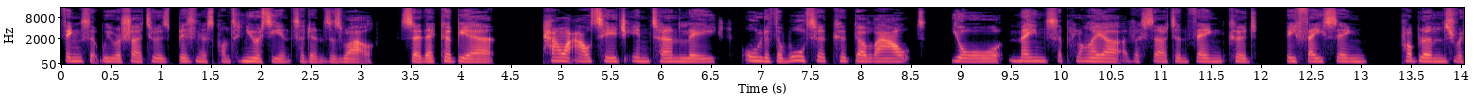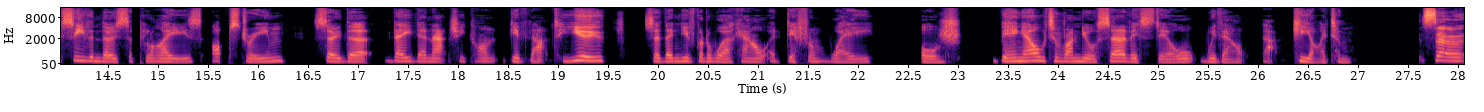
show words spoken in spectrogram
things that we refer to as business continuity incidents as well. So there could be a power outage internally, all of the water could go out, your main supplier of a certain thing could be facing problems receiving those supplies upstream so that they then actually can't give that to you. So then you've got to work out a different way of being able to run your service still without that key item. So,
